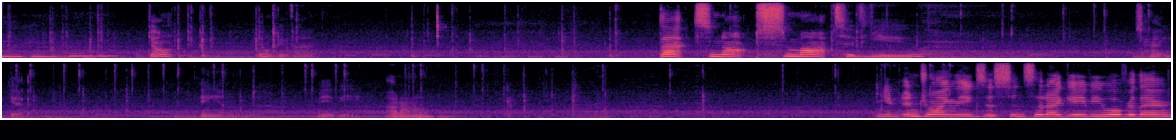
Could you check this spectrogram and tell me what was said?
Mm-hmm. Don't, don't do that. That's not smart of you. Enjoying the existence that I gave you over there?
